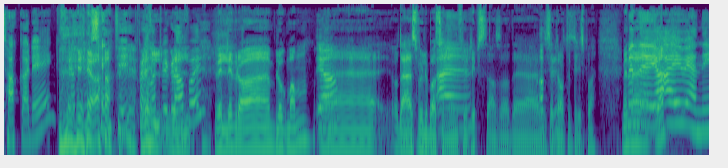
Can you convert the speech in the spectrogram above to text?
takker deg for at du Ja. sendte inn, for det ble vi glad for. vel- Veldig bra, bloggmannen. Ja. Eh, og det er selvfølgelig bare å sende inn Eh, flere tips. Altså, det, vi setter alltid pris på det. Men, eh, eh, ja, jeg er uenig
